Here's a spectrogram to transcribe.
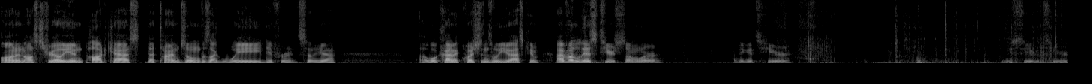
on an Australian podcast, that time zone was like way different. So yeah. Uh, what kind of questions will you ask him? I have a list here somewhere. I think it's here. Let me see if it's here.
